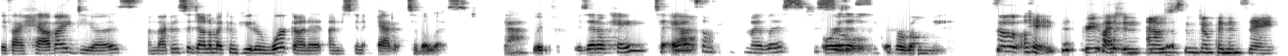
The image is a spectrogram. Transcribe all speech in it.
If I have ideas, I'm not going to sit down on my computer and work on it. I'm just going to add it to the list. Yeah. Which, is that okay to add yeah. something to my list or so, is it overwhelm me? So, okay, great question. And I was just going to jump in and say,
